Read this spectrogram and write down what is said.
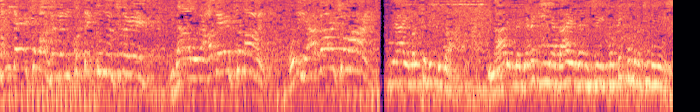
സന്ദേശവാഹകൻ കൊട്ടിക്കുന്ന സുരേഷ് ഇതാ ഒരു ആവേശമായി ഒരു ആകാശമായി. മത്സരിക്കുക. നാടിന്റെ ജനകീയ നായകൻ ശ്രീ കൊട്ടിക്കുമ്പൻ സുരേഷ്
